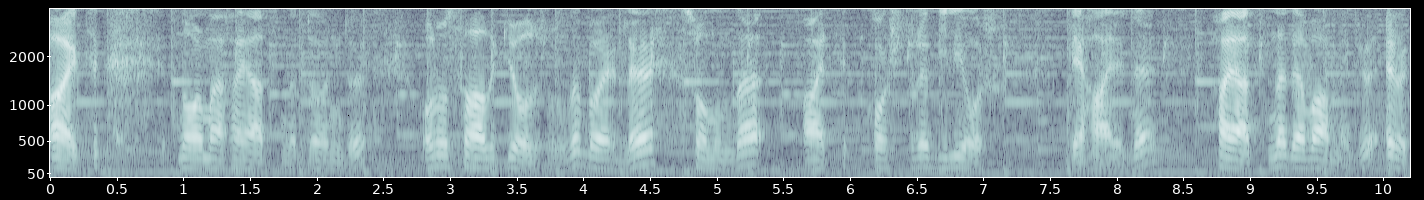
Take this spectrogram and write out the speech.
Artık normal hayatına döndü. Onun sağlık yolculuğu da böyle sonunda artık koşturabiliyor bir halde hayatına devam ediyor. Evet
